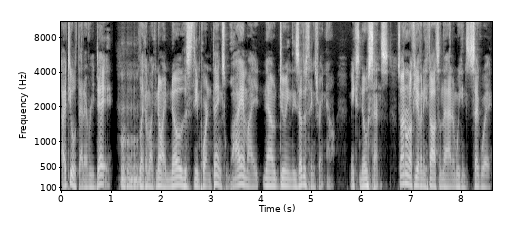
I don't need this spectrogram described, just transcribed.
I deal with that every day. Like i'm like no i know this is the important thing. So why am i now doing these other things right now makes no sense so i don't know if you have any thoughts on that and we can segue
